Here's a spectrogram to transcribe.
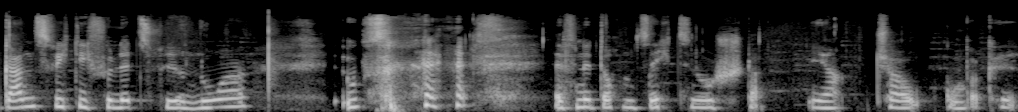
ganz wichtig für Let's Play und Noah. Ups. er findet doch um 16 Uhr statt. Ja, ciao, Gumake.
